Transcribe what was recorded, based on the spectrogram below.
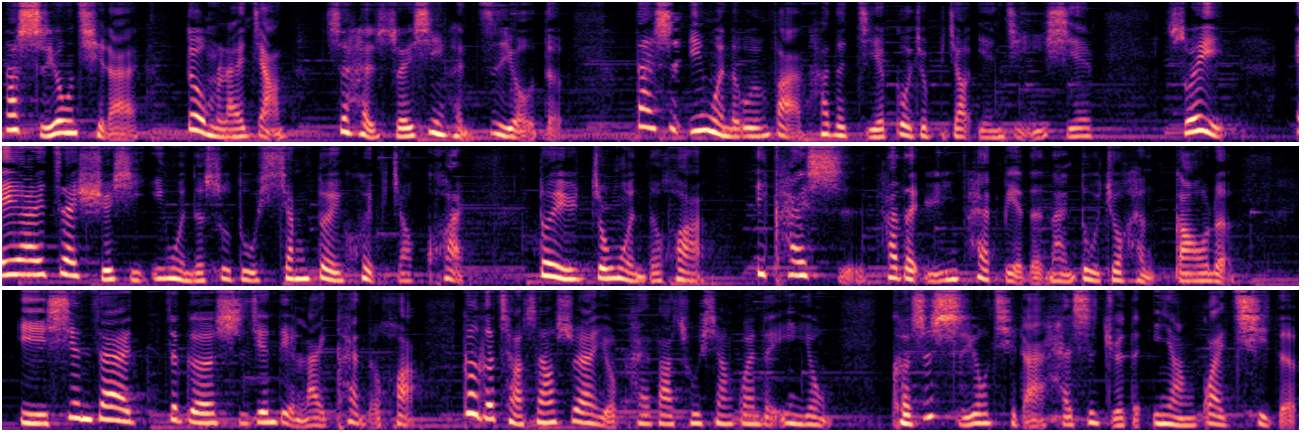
那使用起来对我们来讲是很随性、很自由的。但是英文的文法它的结构就比较严谨一些，所以 AI 在学习英文的速度相对会比较快。对于中文的话，一开始它的语音判别的难度就很高了。以现在这个时间点来看的话，各个厂商虽然有开发出相关的应用，可是使用起来还是觉得阴阳怪气的。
